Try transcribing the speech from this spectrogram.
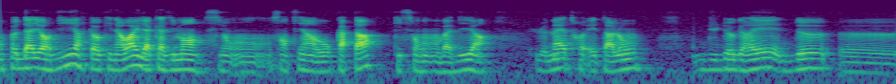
On peut d'ailleurs dire qu'à Okinawa, il y a quasiment, si on s'en tient aux kata, qui sont, on va dire, le maître étalon du degré de euh,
